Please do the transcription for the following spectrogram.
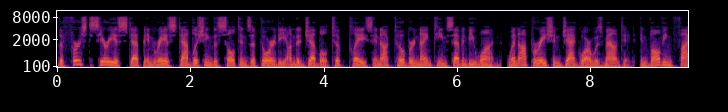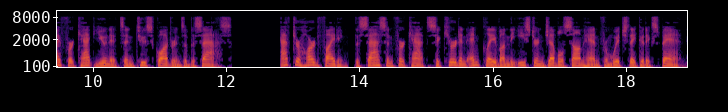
The first serious step in re-establishing the Sultan's authority on the Jebel took place in October 1971, when Operation Jaguar was mounted, involving five Furkat units and two squadrons of the SAS. After hard fighting, the SAS and Furkats secured an enclave on the eastern Jebel Samhan from which they could expand.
